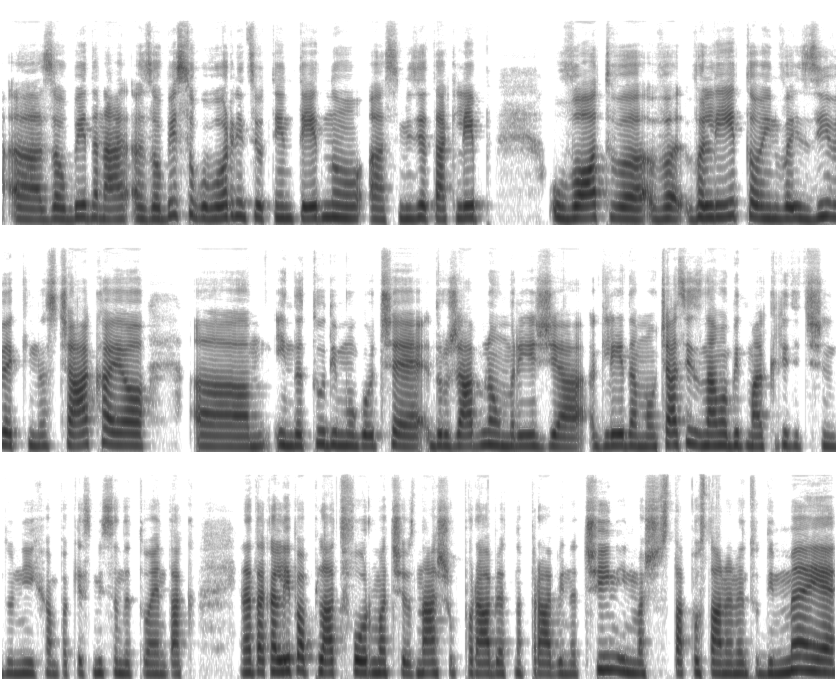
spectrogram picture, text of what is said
uh, za, obe dana, za obe sogovornici v tem tednu. Uh, se mi zdi tako lep uvod v, v, v leto in v izzive, ki nas čakajo um, in da tudi mogoče družabna omrežja gledamo. Včasih znamo biti malo kritični do njih, ampak jaz mislim, da to je en tak, ena tako lepa platforma, če jo znaš uporabljati na pravi način in imaš sta postavljene tudi meje,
